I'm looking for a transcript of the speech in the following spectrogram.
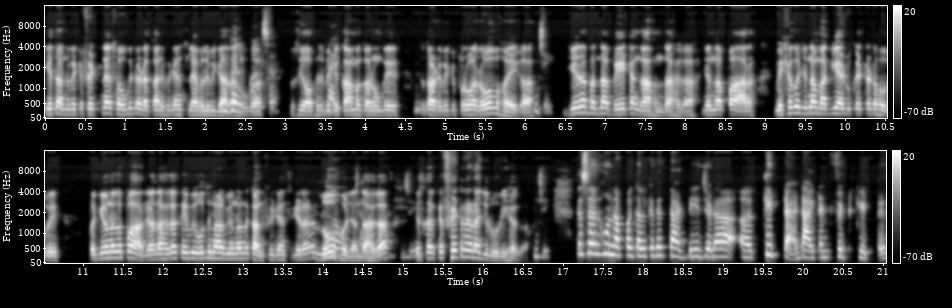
ਜੇ ਤੁਹਾਨੂੰ ਵਿੱਚ ਫਿਟਨੈਸ ਹੋਊਗੀ ਤੁਹਾਡਾ ਕੌਨਫੀਡੈਂਸ ਲੈਵਲ ਵੀ ਜ਼ਿਆਦਾ ਹੋਊਗਾ। ਤੁਸੀਂ ਆਫਿਸ ਵਿੱਚ. ਕੰਮ ਕਰੋਗੇ ਤਾਂ ਤੁਹਾਡੇ ਵਿੱਚ ਪੂਰਾ ਰੋਬ ਹੋਏਗਾ। ਜੀ। ਜਿਹਦਾ ਬੰਦਾ ਬੇਢੰਗਾ ਹੁੰਦਾ ਹੈਗਾ ਜਿੰਨਾ ਭਾਰ ਬੇਸ਼ੱਕ ਉਹ ਜਿੰਨਾ ਮਰਜ਼ੀ ਐਡੂਕੇਟਡ ਹੋਵੇ ਪਰ ਜੇ ਉਹਨਾਂ ਦਾ ਭਾਰ ਜ਼ਿਆਦਾ ਹੈਗਾ ਕਈ ਵੀ ਉਹਦੇ ਨਾਲ ਵੀ ਉਹਨਾਂ ਦਾ ਕੌਨਫੀਡੈਂਸ ਜਿਹੜਾ ਲੋ ਹੋ ਜਾਂਦਾ ਹੈਗਾ। ਜੀ। ਇਸ ਕਰਕੇ ਫਿਟ ਰਹਿਣਾ ਜ਼ਰੂਰੀ ਹੈਗਾ। ਤੇ ਸਰ ਹੁਣ ਆਪਾਂ ਗੱਲ ਕਰਦੇ ਤੁਹਾਡੀ ਜਿਹੜਾ ਕਿੱਟ ਹੈ ਡਾਈਟ ਐਂਡ ਫਿਟ ਕਿੱਟ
